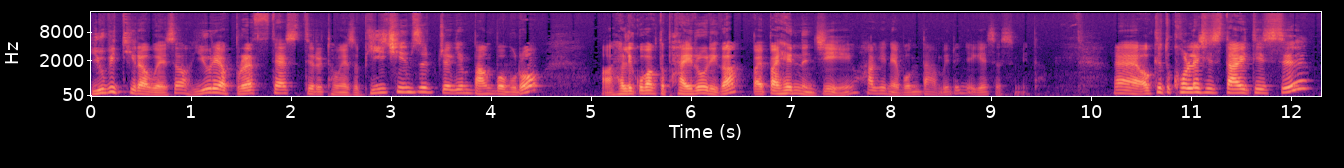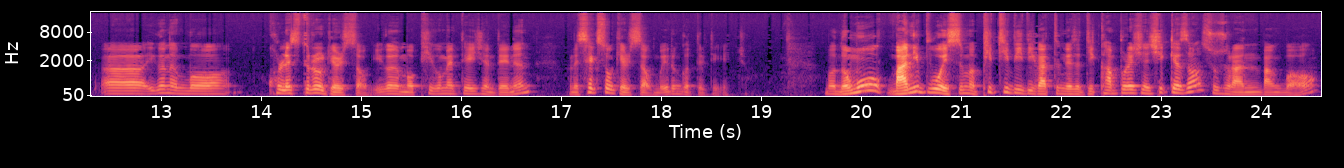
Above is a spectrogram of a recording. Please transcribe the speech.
UBT라고 해서 유레아 브레스 테스트를 통해서 비침습적인 방법으로 아, 헬리코박터 파이로리가 빠이빠이 했는지 확인해 본다. 뭐 이런 얘기 했었습니다. 네, 어큐트 콜레시스타이티스 어, 이거는 뭐 콜레스테롤 결석, 이거는 뭐 피그멘테이션 되는 그런 색소 결석 뭐 이런 것들 되겠죠. 뭐 너무 많이 부어 있으면 PTBD 같은 거에서 디컴프레션 시켜서 수술하는 방법.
